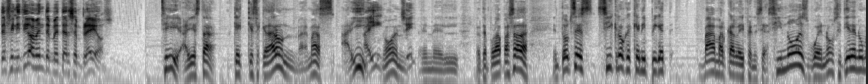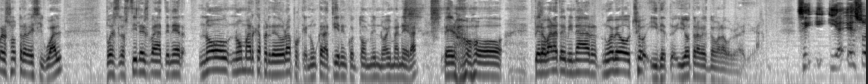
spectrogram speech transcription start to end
definitivamente meterse en playoffs. Sí, ahí está. Que, se quedaron, además, ahí, ¿no? En, en la temporada pasada. Entonces, sí creo que Kenny Pickett va a marcar la diferencia. Si no es bueno, si tiene números otra vez igual, pues los Steelers van a tener, no, no marca perdedora porque nunca la tienen con Tomlin, no hay manera, pero, pero van a terminar 9-8 y, y otra vez no van a volver a llegar. Sí, y, eso,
